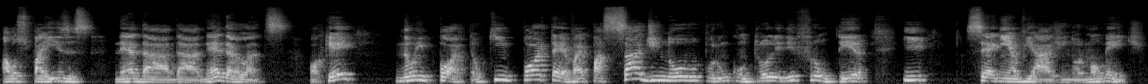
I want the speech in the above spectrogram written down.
aos países né, da, da Netherlands, ok? Não importa. O que importa é vai passar de novo por um controle de fronteira e seguem a viagem normalmente.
